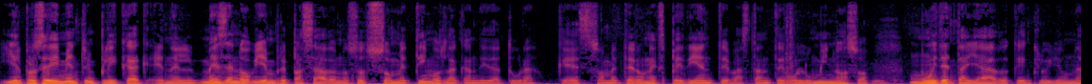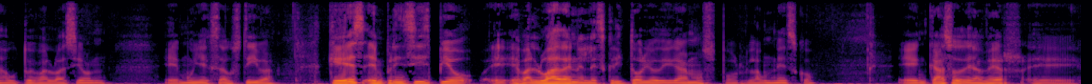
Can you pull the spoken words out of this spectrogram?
y el procedimiento implica que en el mes de noviembre pasado nosotros sometimos la candidatura que es someter un expediente bastante voluminoso, muy detallado, que incluye una autoevaluación eh, muy exhaustiva, que es en principio eh, evaluada en el escritorio, digamos, por la UNESCO. En caso de haber eh,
